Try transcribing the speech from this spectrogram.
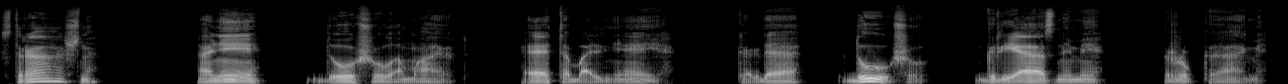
Страшно. Они душу ломают. Это больнее, когда душу грязными руками.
